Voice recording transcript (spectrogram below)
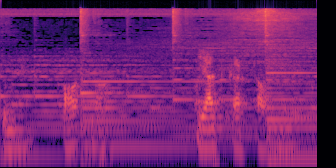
तुम्हें बहुत बहुत याद करता हूँ।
